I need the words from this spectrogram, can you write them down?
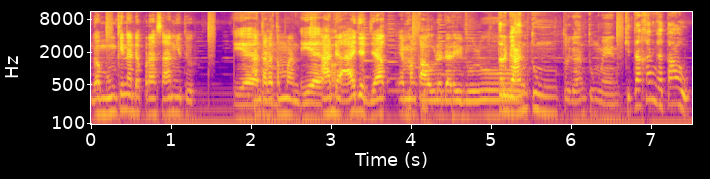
nggak mungkin ada perasaan gitu iya. antara teman. iya. Ada aja Jak, emang kalau udah dari dulu. tergantung tergantung men. Kita kan nggak tahu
